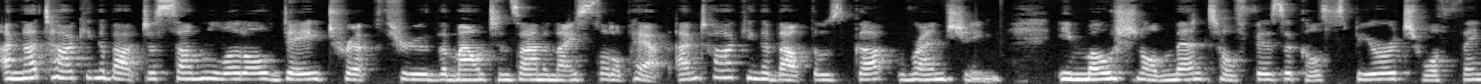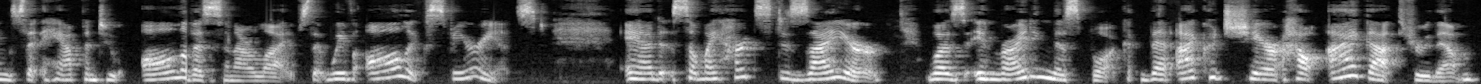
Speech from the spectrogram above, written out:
I'm not talking about just some little day trip through the mountains on a nice little path. I'm talking about those gut wrenching, emotional, mental, physical, spiritual things that happen to all of us in our lives that we've all experienced. And so my heart's desire was in writing this book that I could share how I got through them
